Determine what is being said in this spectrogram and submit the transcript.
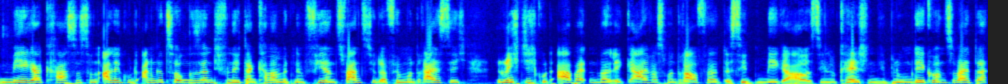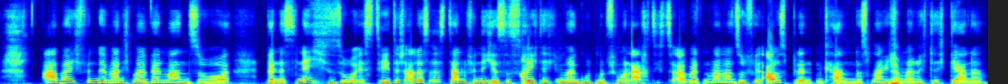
mega krass ist und alle gut angezogen sind, ich finde, dann kann man mit einem 24 oder 35 richtig gut arbeiten, weil egal was man drauf hat, es sieht mega aus. Die Location, die Blumendeko und so weiter. Aber ich finde manchmal, wenn man so, wenn es nicht so ästhetisch alles ist, dann finde ich, ist es richtig immer gut mit 85 zu arbeiten, weil man so viel ausblenden kann. Das mag ich Ja. immer richtig gerne.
